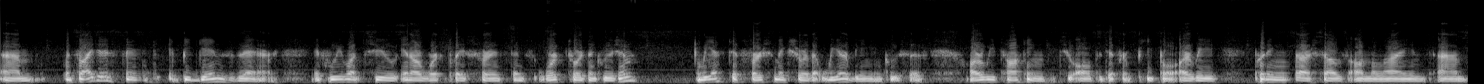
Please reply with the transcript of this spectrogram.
Um, and so I just think it begins there. If we want to, in our workplace, for instance, work towards inclusion, we have to first make sure that we are being inclusive. Are we talking to all the different people? Are we putting ourselves on the line um,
